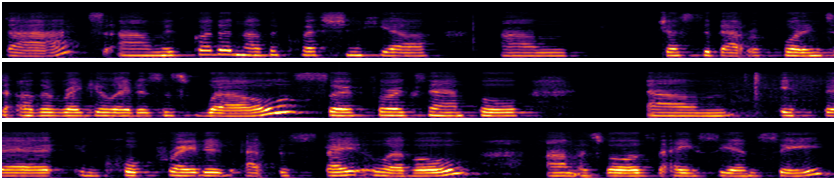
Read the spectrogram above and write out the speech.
that, um, we've got another question here um, just about reporting to other regulators as well. So for example, um, if they're incorporated at the state level um, as well as the ACNC,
